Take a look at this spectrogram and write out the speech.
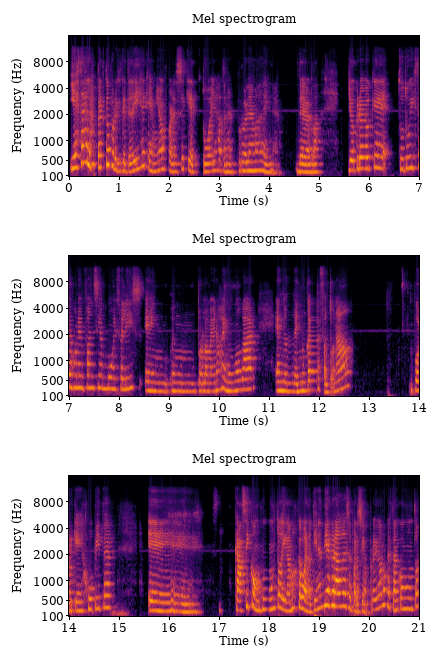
Y este es el aspecto por el que te dije que a mí me parece que tú vayas a tener problemas de dinero, de verdad. Yo creo que tú tuviste una infancia muy feliz, en, por lo menos en un hogar en donde nunca te faltó nada, porque Júpiter eh, casi conjunto, digamos que bueno, tienen 10 grados de separación, pero digamos que están conjuntos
